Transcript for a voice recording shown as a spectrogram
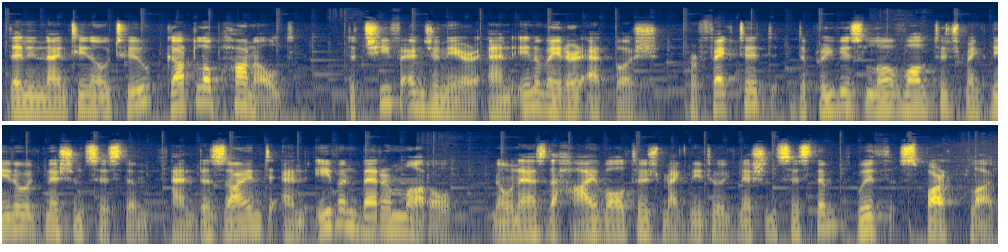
Then in 1902, Gottlob Honold, the chief engineer and innovator at Bosch, perfected the previous low-voltage magneto-ignition system and designed an even better model known as the high-voltage magneto-ignition system with spark plug.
